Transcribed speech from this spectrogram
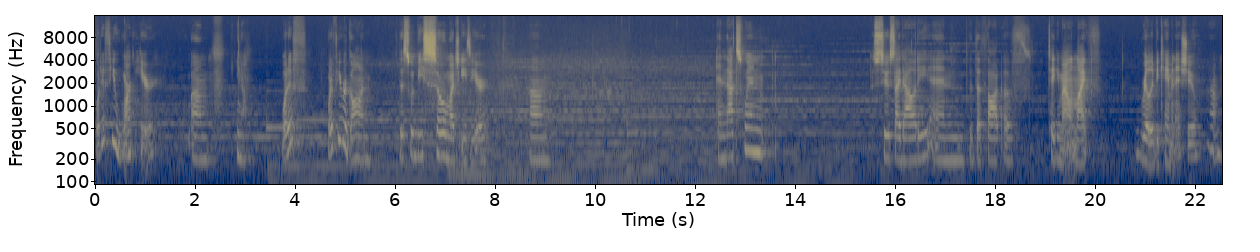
what if you weren't here? Um, you know, what if, what if you were gone? This would be so much easier. Um, and that's when suicidality and the thought of taking my own life really became an issue. Um,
